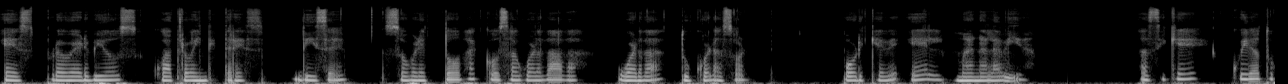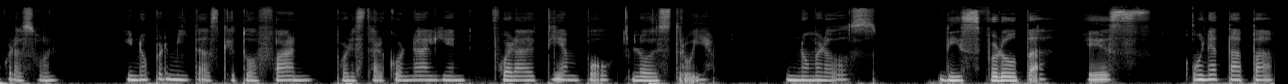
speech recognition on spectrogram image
Es Proverbios 4:23. Dice, sobre toda cosa guardada, guarda tu corazón, porque de él mana la vida. Así que cuida tu corazón y no permitas que tu afán por estar con alguien fuera de tiempo lo destruya. Número 2. Disfruta. Es una etapa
